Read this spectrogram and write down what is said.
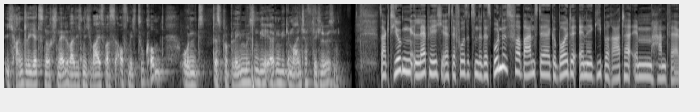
ich handle jetzt noch schnell, weil ich nicht weiß, was auf mich zukommt. Und das Problem müssen wir irgendwie gemeinschaftlich lösen sagt Jürgen Leppich. Er ist der Vorsitzende des Bundesverbands der Gebäudeenergieberater im Handwerk.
